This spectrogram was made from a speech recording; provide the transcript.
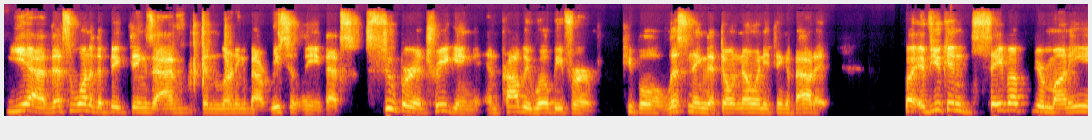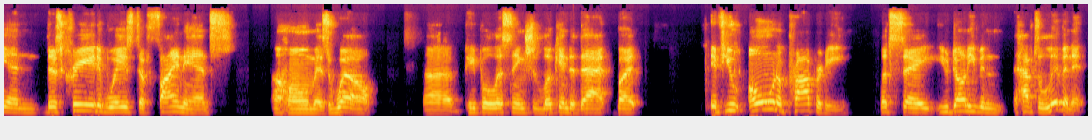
Yeah, that's one of the big things I've been learning about recently that's super intriguing and probably will be for people listening that don't know anything about it. But if you can save up your money and there's creative ways to finance a home as well, uh, people listening should look into that. But if you own a property, let's say you don't even have to live in it,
